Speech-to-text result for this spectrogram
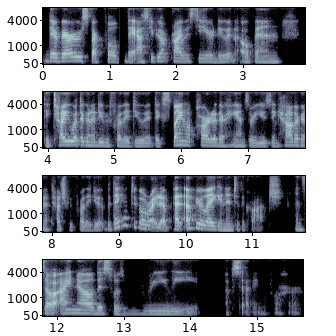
they're very respectful. They ask you if you want privacy or do it in the open. They tell you what they're going to do before they do it. They explain what part of their hands they're using, how they're going to touch before they do it. But they have to go right up, pat up your leg and into the crotch. And so I know this was really upsetting for her.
